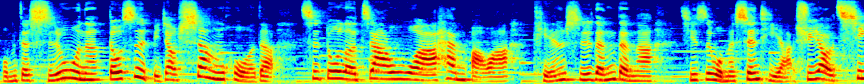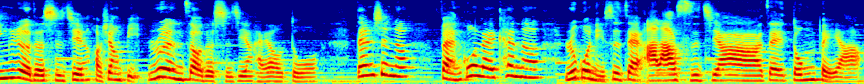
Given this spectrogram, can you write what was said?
我们的食物呢都是比较上火的，吃多了炸物啊、汉堡啊、甜食等等啊，其实我们身体啊需要清热的时间，好像比润燥的时间还要多。但是呢，反过来看呢，如果你是在阿拉斯加啊，在东北啊，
